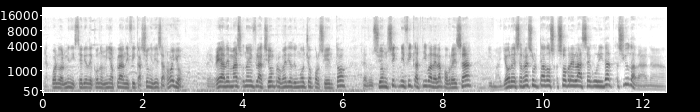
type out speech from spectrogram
de acuerdo al Ministerio de Economía, Planificación y Desarrollo, prevé además una inflación promedio de un 8%, reducción significativa de la pobreza y mayores resultados sobre la seguridad ciudadana.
